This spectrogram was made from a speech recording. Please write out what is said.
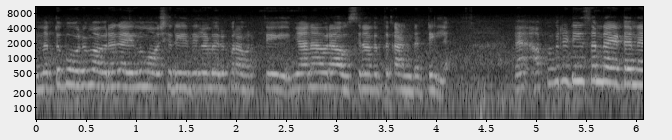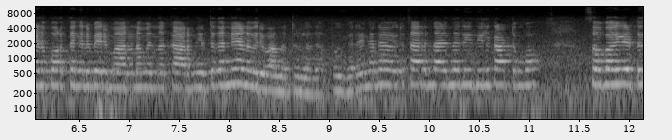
എന്നിട്ട് പോലും അവരുടെ കയ്യിൽ നിന്ന് മോശം രീതിയിലുള്ള ഒരു പ്രവൃത്തി ഞാൻ ആ ഒരു ഹൗസിനകത്ത് കണ്ടിട്ടില്ല. അപ്പോൾ ഇവർ ഡീസന്റ് ആയിട്ട് തന്നെയാണ് പുറത്തെങ്ങനെ പെരുമാറണം എന്നൊക്കെ അറിഞ്ഞിട്ട് തന്നെയാണ് ഇവർ വന്നിട്ടുള്ളത്. അപ്പോൾ ഇവരെങ്ങനെ ഒരു തരം താഴ്ന്ന രീതിയിൽ കാട്ടുമ്പോൾ സ്വാഭാവികമായിട്ട്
